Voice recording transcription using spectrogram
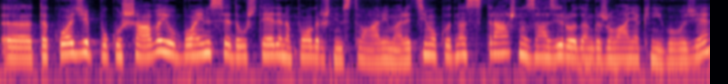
e, takođe pokušavaju, bojim se, da uštede na pogrešnim stvarima. Recimo, kod nas strašno zaziru od angažovanja knjigovođe,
